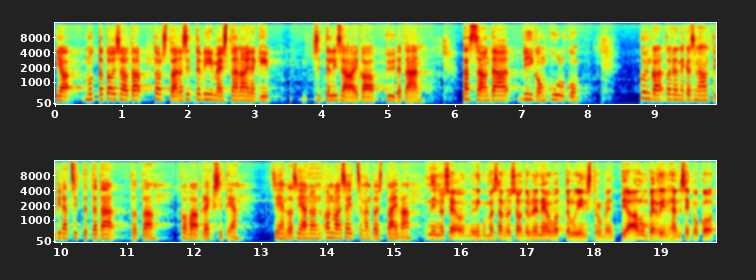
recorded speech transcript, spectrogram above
ja, mutta toisaalta torstaina sitten viimeistään ainakin sitten lisäaikaa pyydetään. Tässä on tämä viikon kulku. Kuinka todennäköisenä Antti pidät sitten tätä tota, kovaa Brexitia? Siihen tosiaan on, on vain 17 päivää. Niin, no se on, niin kuin mä sanoin, se on tämmöinen neuvotteluinstrumentti. Ja alun perin se koko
